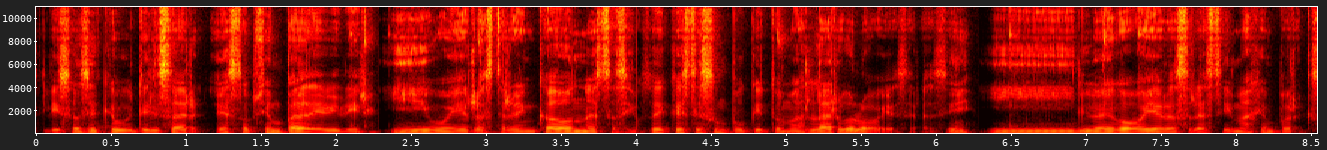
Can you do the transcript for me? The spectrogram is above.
utilizo, así que voy a utilizar esta opción para dividir y voy a arrastrar en cada una de estas imágenes. Sé que este es un poquito más largo, lo voy a hacer así y luego voy a arrastrar esta imagen para que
